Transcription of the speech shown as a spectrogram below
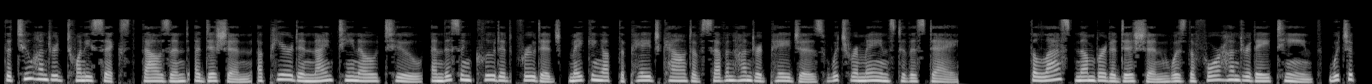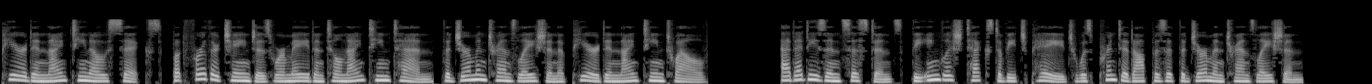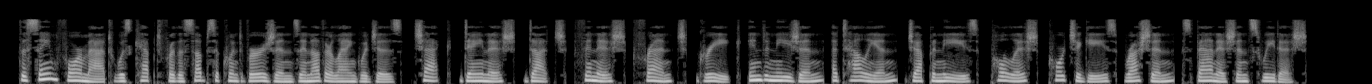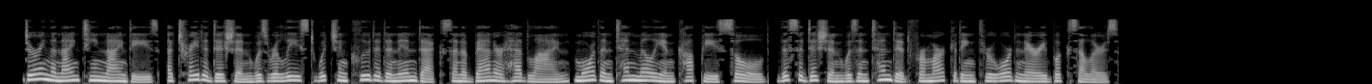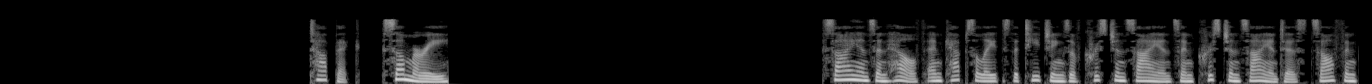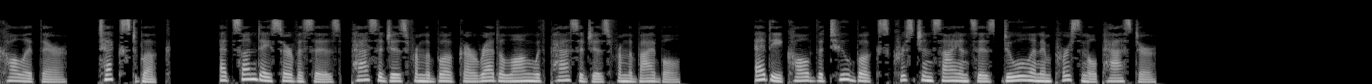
The 226,000 edition appeared in 1902, and this included fruitage, making up the page count of 700 pages which remains to this day. The last numbered edition was the 418th, which appeared in 1906, but further changes were made until 1910. The German translation appeared in 1912. At Eddy's insistence, the English text of each page was printed opposite the German translation. The same format was kept for the subsequent versions in other languages, Czech, Danish, Dutch, Finnish, French, Greek, Indonesian, Italian, Japanese, Polish, Portuguese, Russian, Spanish and Swedish. During the 1990s, a trade edition was released which included an index and a banner headline more than 10 million copies sold. This edition was intended for marketing through ordinary booksellers. Topic. Summary Science and Health encapsulates the teachings of Christian Science and Christian scientists often call it their textbook. At Sunday services, passages from the book are read along with passages from the Bible. Eddy called the two books Christian Science's dual and impersonal pastor.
